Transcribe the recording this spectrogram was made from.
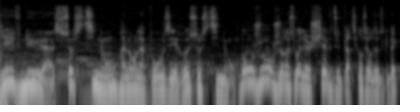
Bienvenue à Sostino. Allons la pause et resostinons. Bonjour, je reçois le chef du Parti conservateur du Québec.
